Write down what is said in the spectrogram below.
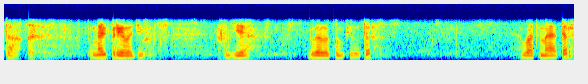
Так, панель приладів. Є велокомп'ютер, ватметр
